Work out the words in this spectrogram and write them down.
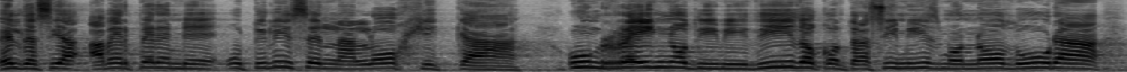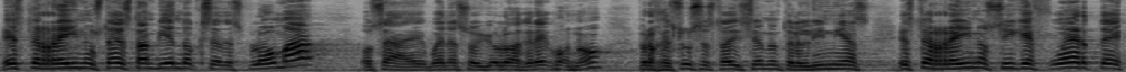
Él decía, a ver, espérenme, utilicen la lógica. Un reino dividido contra sí mismo no dura. Este reino, ustedes están viendo que se desploma. O sea, eh, bueno, eso yo lo agrego, ¿no? Pero Jesús está diciendo entre líneas, este reino sigue fuerte,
